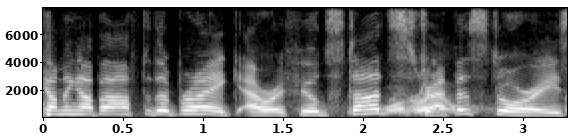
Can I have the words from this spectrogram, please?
Coming up after the break, Arrowfield Studs, Strapper Stories.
